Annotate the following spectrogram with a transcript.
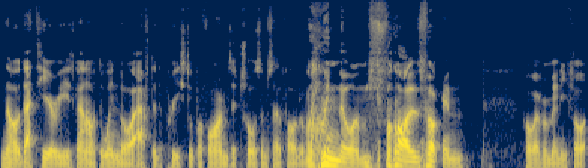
no, that theory has gone out the window after the priest who performs it throws himself out of a window and falls fucking however many foot.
